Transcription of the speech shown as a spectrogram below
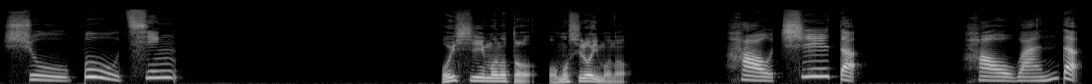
数不清美味しいものと面白いもの。好吃的、好玩的。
